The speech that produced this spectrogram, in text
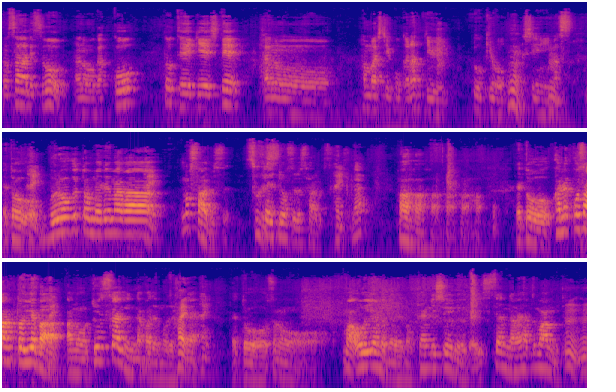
のサービスを、あの、学校と提携して、あの、販売していこうかなっていう動きをうんしています。えっと、はい。ブログとメルマはいガのサービス、そうです。提供するサービス。はい。ですね。はあ、はあはあはあはあ、えっと、金子さんといえば、はあの、休日会議の中でもですね、はい。はい。えっと、その、まあ、OEM での権利収入で1700万みたいな、うんうんう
